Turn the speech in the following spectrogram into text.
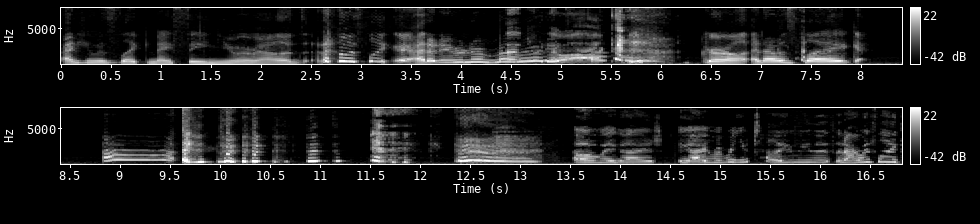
and he was like, nice seeing you around, and I was like, I don't even remember That's what he said, girl, and I was like, ah. Oh my gosh. Yeah, I remember you telling me this, and I was like,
